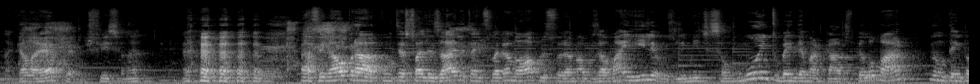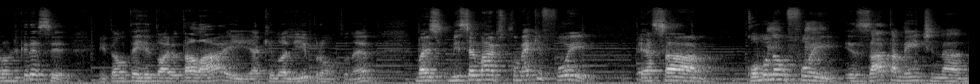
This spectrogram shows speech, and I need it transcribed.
naquela época é difícil, né? Afinal, para contextualizar, ele está em Florianópolis. Florianópolis é uma ilha, os limites são muito bem demarcados pelo mar, não tem para onde crescer. Então o território está lá e aquilo ali, pronto, né? Mas, Mr. Marcos, como é que foi essa como não foi exatamente na,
